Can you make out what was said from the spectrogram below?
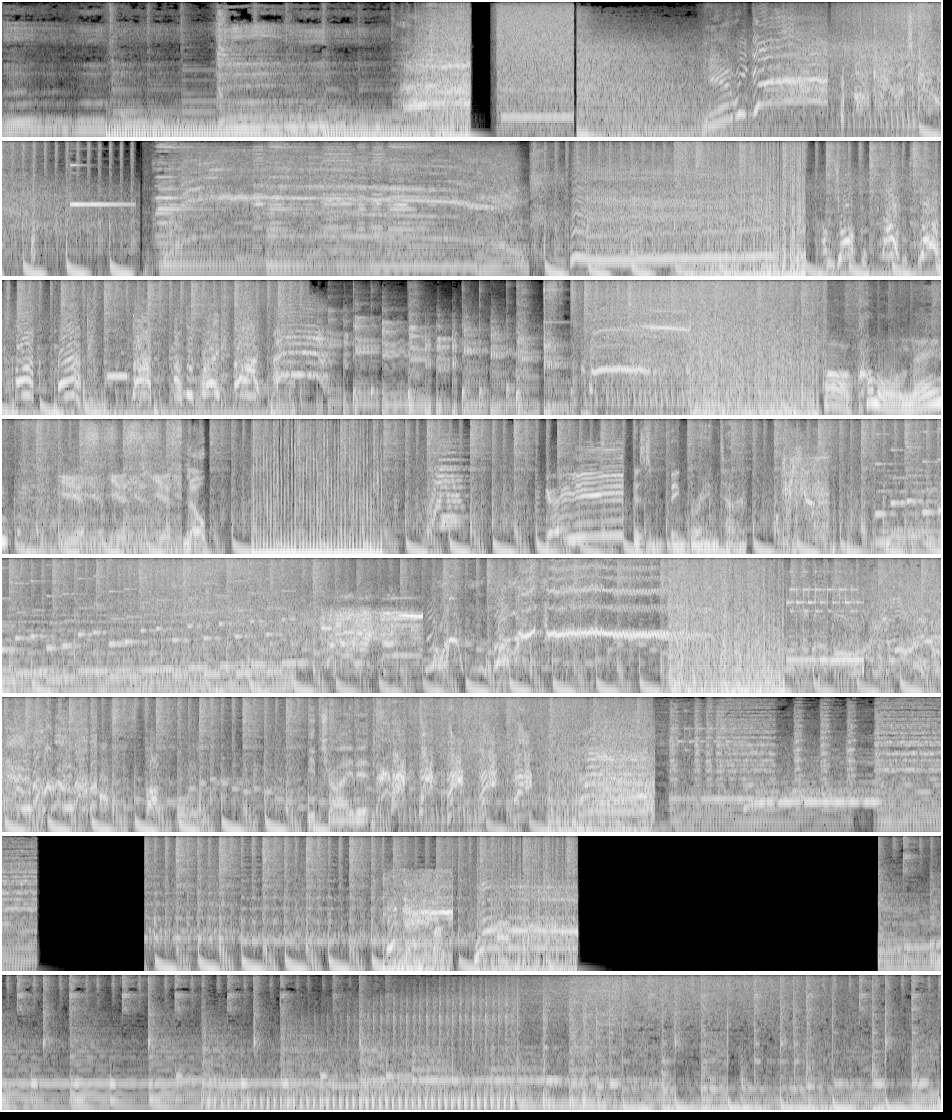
Here we go! I'm joking! Stop! Stop! Stop! Stop! Stop the brake! Stop! Oh, come on, man. Yes, yes, yes. Nope. This is big brain time. He tried it.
